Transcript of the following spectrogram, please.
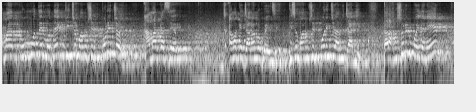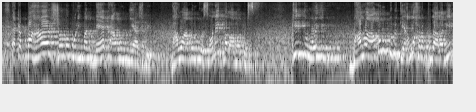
আমার উম্মতের মধ্যে কিছু মানুষের পরিচয় আমার কাছে আমাকে জানানো হয়েছে। কিছু মানুষের পরিচয় আমি জানি। তারা হাসরের ময়দানে একটা পাহাড় সম পরিমাণ ন্যাক আমল নিয়ে আসবে। ভালো আমল করছে, অনেক ভালো আমল করছে। কিন্তু ওই ভালো আমলগুলোকে আল্লাহ রাব্বুল আলামিন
